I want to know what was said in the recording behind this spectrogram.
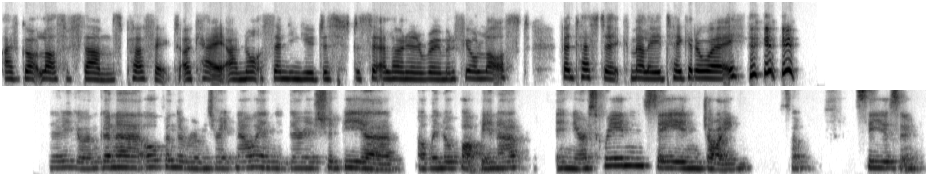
I've got lots of thumbs. Perfect. Okay, I'm not sending you just to sit alone in a room and feel lost. Fantastic. Melly, take it away. There you go. I'm gonna open the rooms right now and there should be a, a window popping up in your screen saying join. So see you soon.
